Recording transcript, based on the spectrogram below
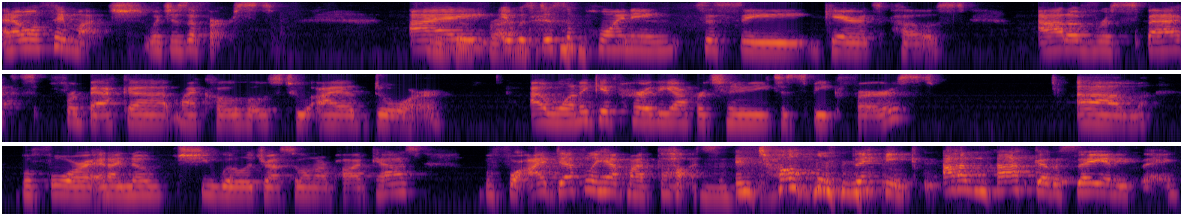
and I won't say much, which is a first. I it was disappointing to see Garrett's post. Out of respect for Becca, my co-host, who I adore, I want to give her the opportunity to speak first. Um, before, and I know she will address it on our podcast. Before I definitely have my thoughts, and don't think I'm not gonna say anything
